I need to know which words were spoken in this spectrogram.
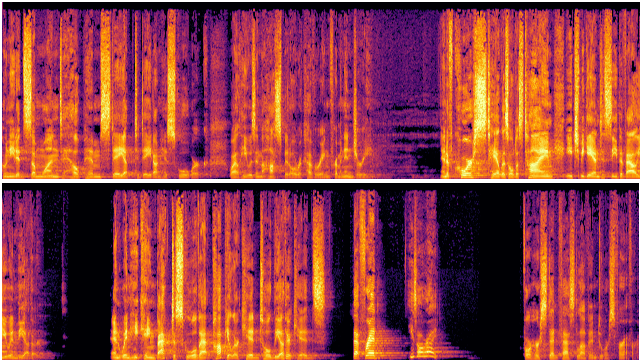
who needed someone to help him stay up to date on his schoolwork while he was in the hospital recovering from an injury. And of course, tale as old as time, each began to see the value in the other. And when he came back to school, that popular kid told the other kids that Fred, he's all right. For her steadfast love endures forever.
